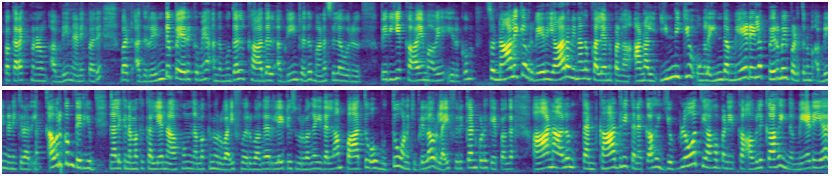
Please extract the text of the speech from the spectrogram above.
இப்போ கரெக்ட் பண்ணணும் அப்படின்னு நினைப்பாரு. பட் அது ரெண்டு பேருக்குமே அந்த முதல் காதல் அப்படின்றது மனசில் ஒரு பெரிய காயமாகவே இருக்கும் இருக்கும். ஸோ நாளைக்கு அவர் வேற யாரை வேணாலும் கல்யாணம் பண்ணலாம். ஆனால் இன்னைக்கு உங்களை இந்த மேடையில் பெருமைப்படுத்தணும் அப்படின்னு நினைக்கிறாரு. அவருக்கும் தெரியும். நாளைக்கு நமக்கு கல்யாணம் ஆகும். நமக்குன்னு ஒரு ஒய்ஃப் வருவாங்க ரிலேட்டிவ்ஸ் வருவாங்க. இதெல்லாம் பார்த்து ஓ முத்து உனக்கு இப்படிலாம் ஒரு லைஃப் இருக்கான்னு கூட கேட்பாங்க. ஆனாலும் தன் காதலி தனக்காக எவ்வளோ தியாகம் பண்ணியிருக்கா. அவளுக்காக இந்த மேடையை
